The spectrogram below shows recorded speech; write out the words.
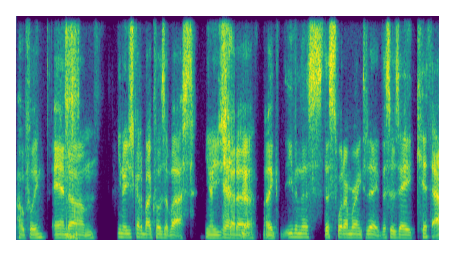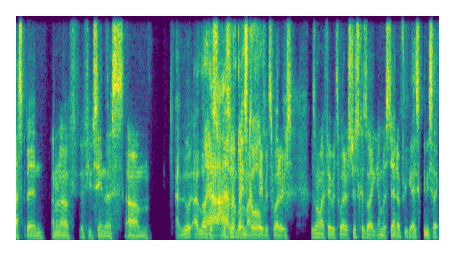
hopefully and um you know you just got to buy clothes that last you know you just Yeah, gotta like even this this is what i'm wearing today this is a kith aspen. I don't know if, if you've seen this. Um i really i love Yeah, this this is one of my cool. favorite sweaters. This is one of my favorite sweaters just because like i'm gonna stand up for you guys. Give me a sec.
